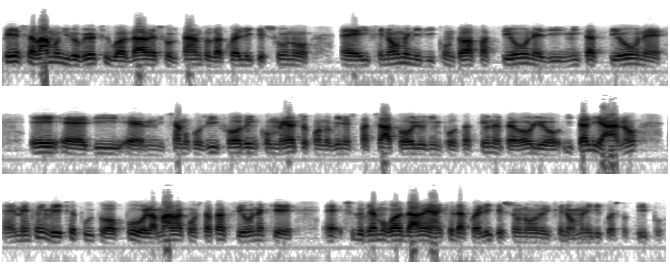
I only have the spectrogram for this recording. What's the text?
Pensavamo di doverci guardare soltanto da quelli che sono eh, i fenomeni di contraffazione, di imitazione e eh, di eh, diciamo così, frode in commercio quando viene spacciato olio di importazione per olio italiano, eh, mentre invece purtroppo la mala constatazione è che eh, ci dobbiamo guardare anche da quelli che sono i fenomeni di questo tipo.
